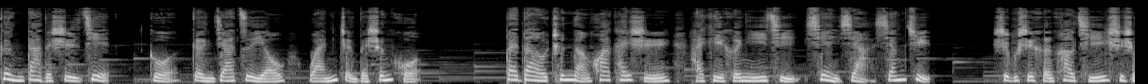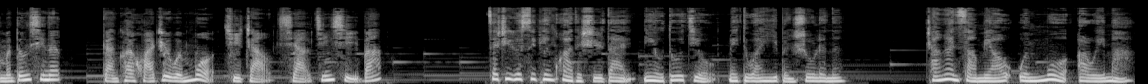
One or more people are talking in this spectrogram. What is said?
更大的世界，过更加自由完整的生活。待到春暖花开时，还可以和你一起线下相聚，是不是很好奇是什么东西呢？赶快滑至文末去找小惊喜吧！在这个碎片化的时代，你有多久没读完一本书了呢？长按扫描文末二维码，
